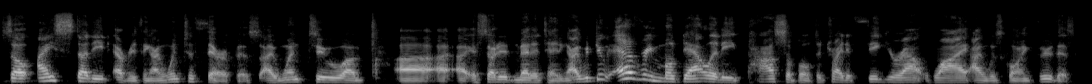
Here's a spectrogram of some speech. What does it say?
So I studied everything. I went to therapists. I went to, um, uh, I, I started meditating. I would do every modality possible to try to figure out why I was going through this.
